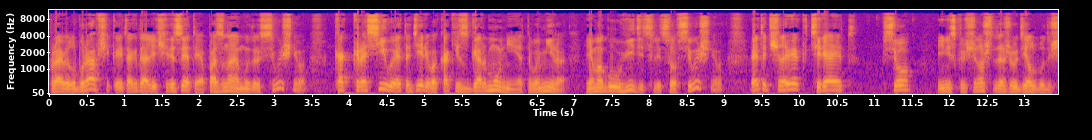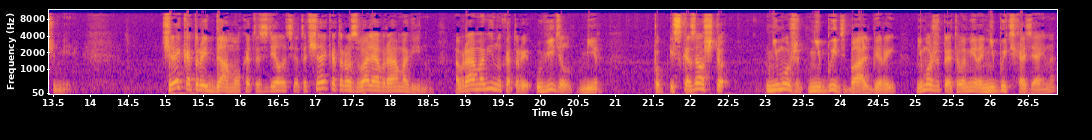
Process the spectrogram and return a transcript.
правила буравщика и так далее, через это я познаю мудрость Всевышнего, как красиво это дерево, как из гармонии этого мира я могу увидеть лицо Всевышнего, этот человек теряет все, и не исключено, что даже удел в будущем мире. Человек, который, да, мог это сделать, это человек, которого звали Авраам Авину. Авраам Авину, который увидел мир и сказал, что не может не быть Баальберы, не может у этого мира не быть хозяина,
